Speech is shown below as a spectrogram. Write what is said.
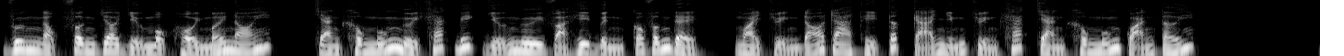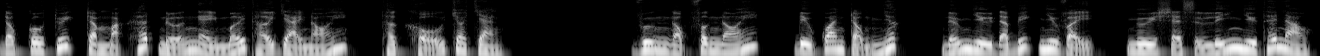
Vương Ngọc Phân do dự một hồi mới nói, chàng không muốn người khác biết giữa ngươi và Hi Bình có vấn đề, ngoài chuyện đó ra thì tất cả những chuyện khác chàng không muốn quản tới. Độc Cô Tuyết trầm mặt hết nửa ngày mới thở dài nói, thật khổ cho chàng. Vương Ngọc Phân nói, điều quan trọng nhất, nếu như đã biết như vậy, ngươi sẽ xử lý như thế nào?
